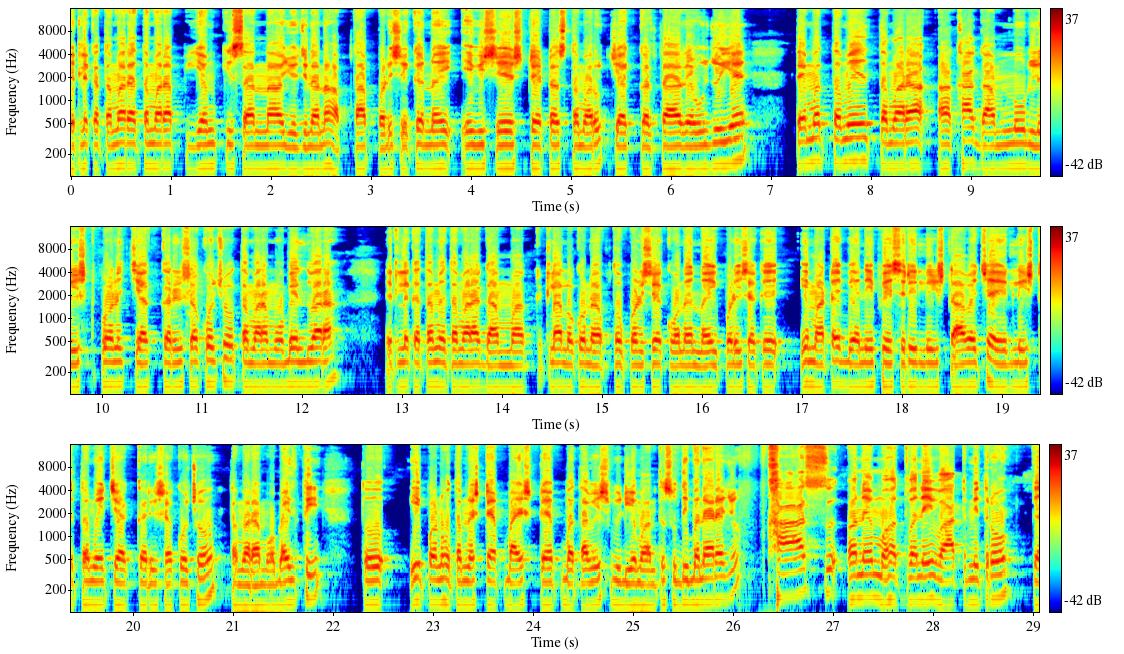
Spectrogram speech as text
એટલે કે તમારે તમારા પીએમ કિસાનના યોજનાના હપ્તા પડશે કે નહીં એ વિશે સ્ટેટસ તમારું ચેક કરતા રહેવું જોઈએ. તેમજ તમે તમારા આખા ગામનું લિસ્ટ પણ ચેક કરી શકો છો તમારા મોબાઈલ દ્વારા. એટલે કે તમે તમારા ગામમાં કેટલા લોકોને આપતો પડશે, કોને નહીં પડી શકે, એ માટે બેનિફિશરી લિસ્ટ આવે છે. એ લિસ્ટ તમે ચેક કરી શકો છો તમારા મોબાઈલથી. તો એ પણ હું તમને સ્ટેપ બાય સ્ટેપ બતાવીશ વિડીયોમાં અંત સુધી બનાવી રહેજો. ખાસ અને મહત્ત્વની વાત મિત્રો, કે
